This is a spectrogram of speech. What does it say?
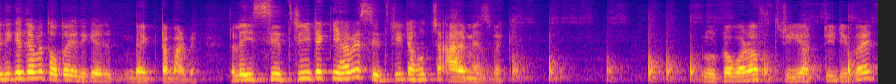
এদিকে যাবে, তত এদিকে ব্যাগটা বাড়বে। তাহলে এই সি থ্রিটা কি হবে? সি থ্রিটা হচ্ছে আর এম এস ব্যাগ। Root over of three R T divide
